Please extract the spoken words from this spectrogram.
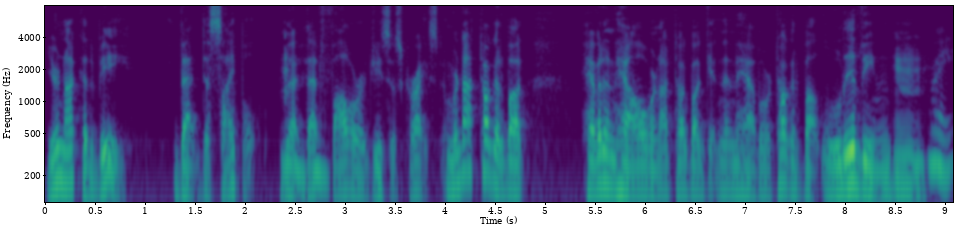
you're not going to be that disciple, that, that mm-hmm. follower of Jesus Christ. And we're not talking about heaven and hell. We're not talking about getting into heaven. We're talking about living Right.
